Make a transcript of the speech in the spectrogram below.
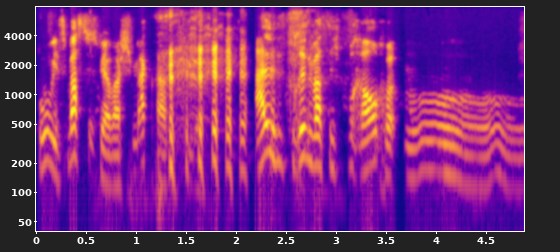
Oh, jetzt machst du es mir aber schmackhaft. Alles drin, was ich brauche. Oh.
